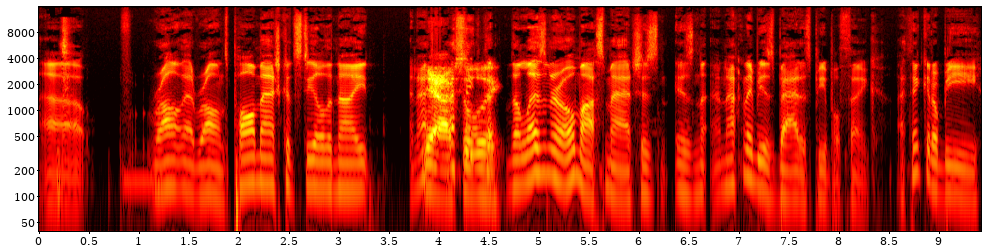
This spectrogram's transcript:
Uh, Rollins, that Rollins Paul match could steal the night. And I, Yeah, I absolutely. the, the Lesnar Omos match is is not going to be as bad as people think. I think it'll be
